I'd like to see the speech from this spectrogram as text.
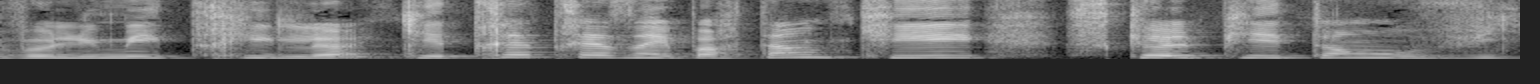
volumétrie-là, qui est très, très importante, qui est ce que le piéton vit.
